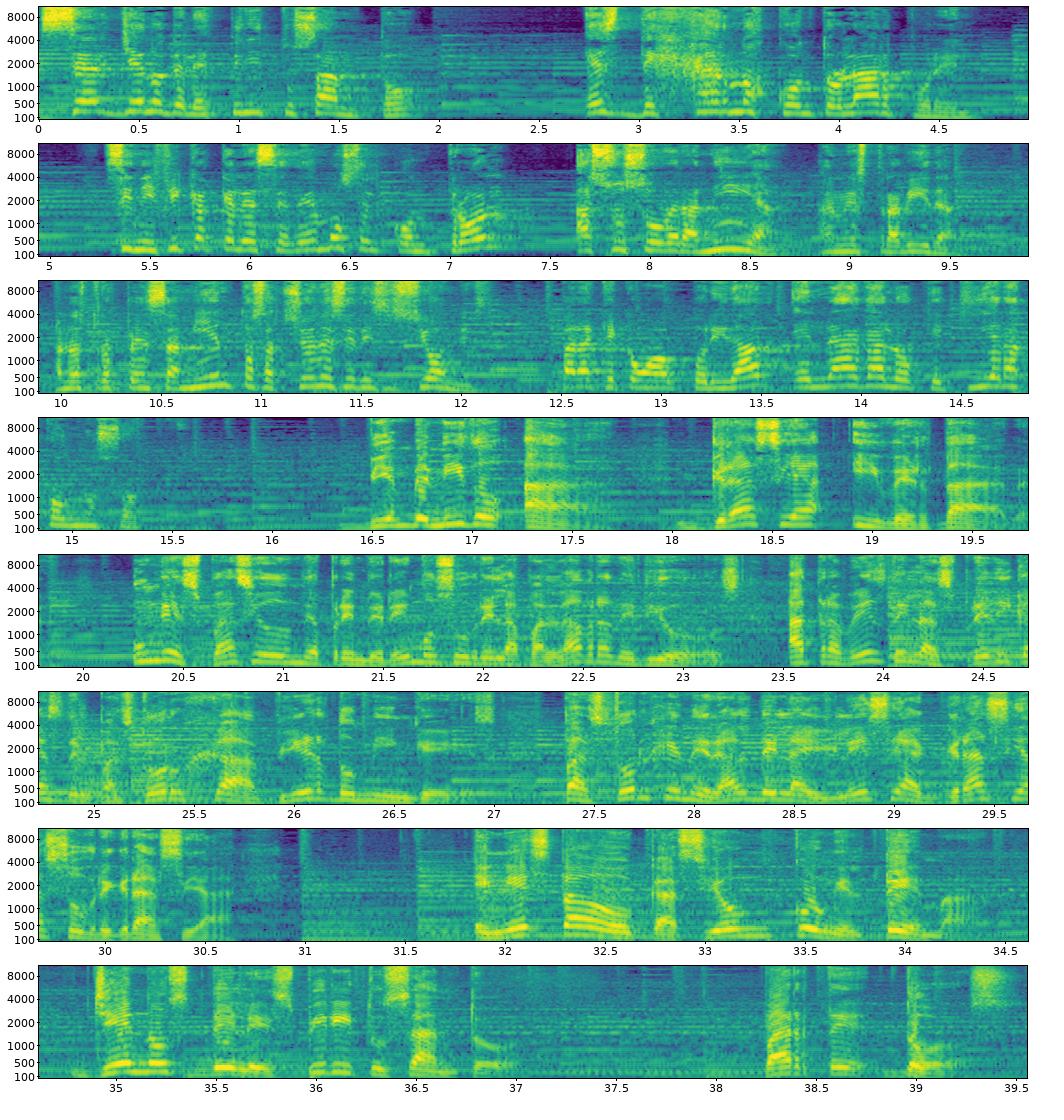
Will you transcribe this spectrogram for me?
Ser lleno del Espíritu Santo es dejarnos controlar por Él. Significa que le cedemos el control a su soberanía, a nuestra vida, a nuestros pensamientos, acciones y decisiones, para que con autoridad Él haga lo que quiera con nosotros. Bienvenido a Gracia y Verdad, un espacio donde aprenderemos sobre la palabra de Dios a través de las prédicas del pastor Javier Domínguez, pastor general de la iglesia Gracia sobre Gracia. En esta ocasión con el tema Llenos del Espíritu Santo, parte 2.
